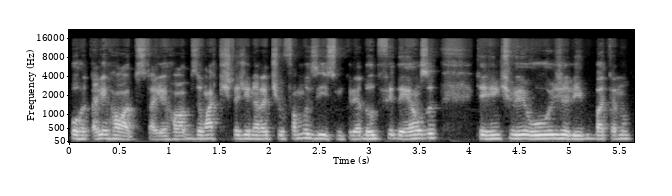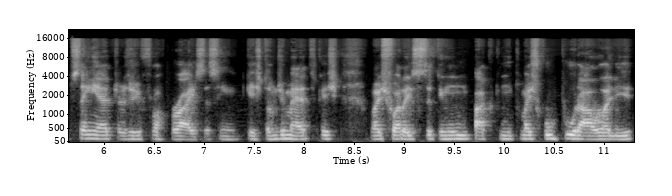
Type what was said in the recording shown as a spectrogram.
porra, Tyler Hobbs. Tyler Hobbs é um artista generativo famosíssimo, criador do Fidenza, que a gente vê hoje ali batendo 100 hectares de floor price, assim, questão de métricas, mas fora isso você tem um impacto muito mais cultural ali,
